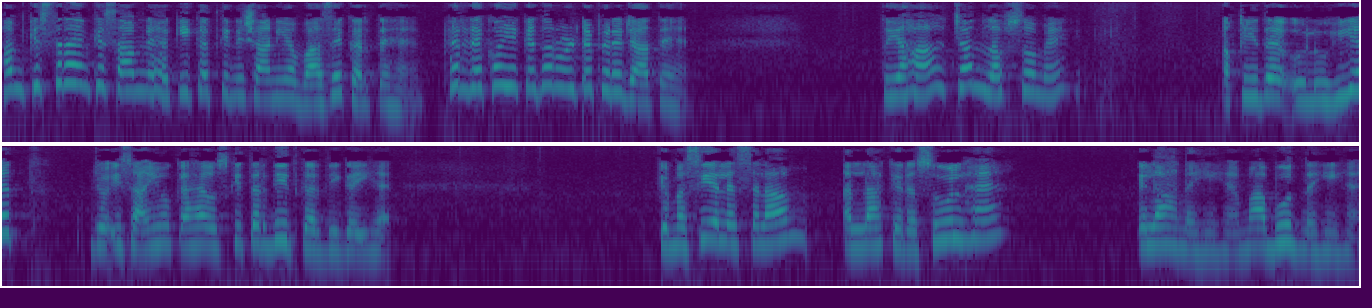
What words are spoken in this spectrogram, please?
ہم کس طرح ان کے سامنے حقیقت کی نشانیاں واضح کرتے ہیں۔ پھر دیکھو یہ کدھر الٹے پھرے جاتے ہیں۔ تو یہاں چند لفظوں میں عقید الوحیت جو عیسائیوں کا ہے، اس کی تردید کر دی گئی ہے کہ مسیح علیہ السلام اللہ کے رسول ہیں، الہ نہیں ہے معبود نہیں ہے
